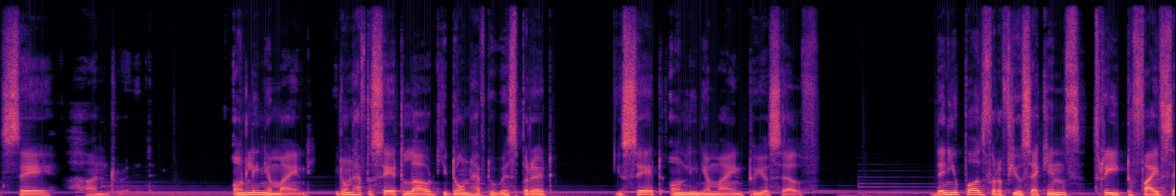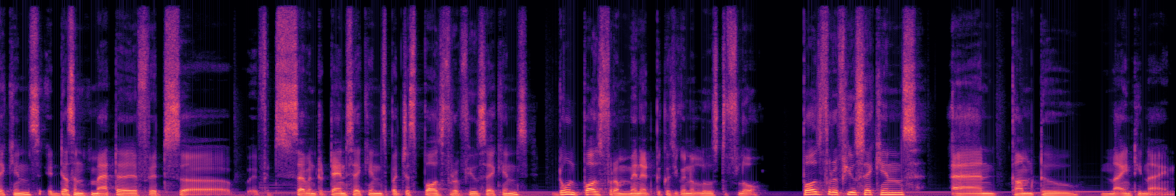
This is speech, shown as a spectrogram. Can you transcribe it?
Say 100. Only in your mind. You don't have to say it aloud, you don't have to whisper it. You say it only in your mind to yourself. Then you pause for a few seconds, three to five seconds. It doesn't matter if it's uh, if it's seven to ten seconds, but just pause for a few seconds. Don't pause for a minute because you're going to lose the flow. Pause for a few seconds and come to 99.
